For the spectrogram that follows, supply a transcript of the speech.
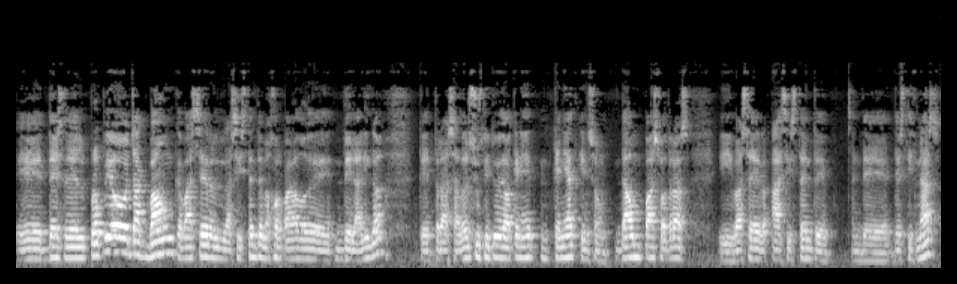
Eh, desde el propio Jack Baum, que va a ser el asistente mejor pagado de, la liga, que tras haber sustituido a Kenny, Kenny, Atkinson da un paso atrás y va a ser asistente de, de, Steve Nash,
